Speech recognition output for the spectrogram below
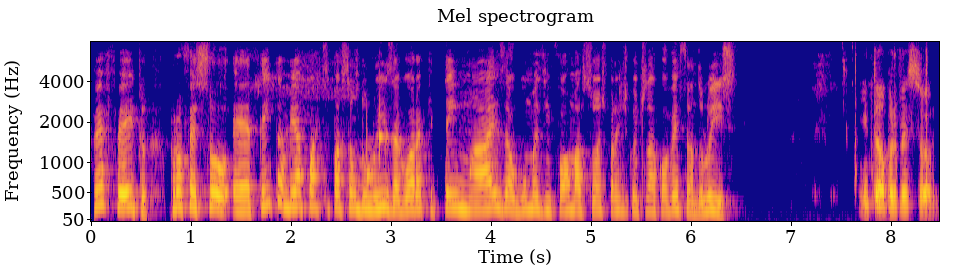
Perfeito. Professor, é, tem também a participação do Luiz agora, que tem mais algumas informações para a gente continuar conversando. Luiz. Então, professor,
